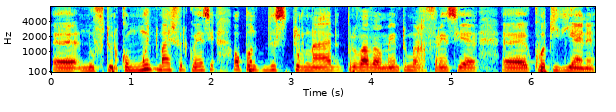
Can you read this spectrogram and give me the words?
uh, no futuro, com muito mais frequência, ao ponto de se tornar provavelmente uma referência uh, cotidiana.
